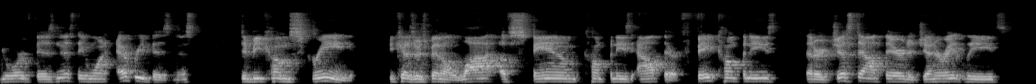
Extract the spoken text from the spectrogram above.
your business, they want every business to become screened because there's been a lot of spam companies out there, fake companies that are just out there to generate leads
